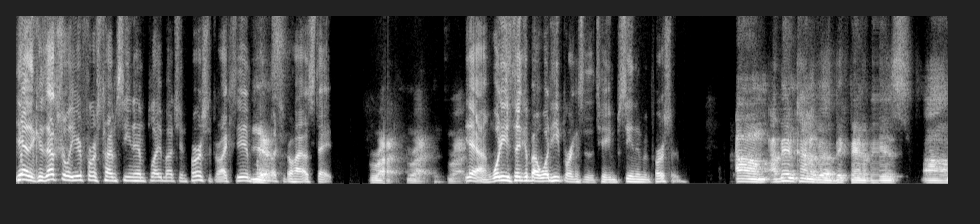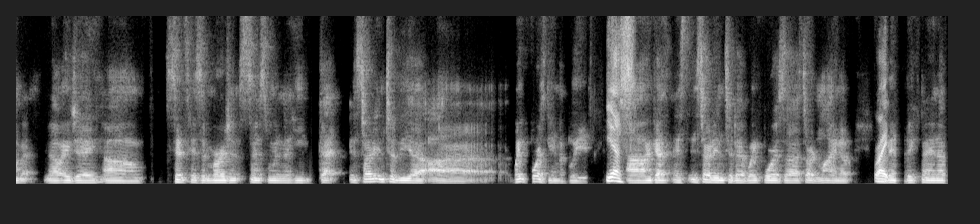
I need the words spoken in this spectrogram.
yeah, because that's really your first time seeing him play much in person, right? Because he didn't play yes. much at Ohio State. Right, right, right. Yeah. What do you think about what he brings to the team, seeing him in person? Um, I've been kind of a big fan of his, um, you know, AJ, um, since his emergence, since when he got inserted into the uh, uh, Wake Forest game, I believe. Yes. Uh, got inserted into the Wake Forest uh, starting lineup. Right. I've been a big fan of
